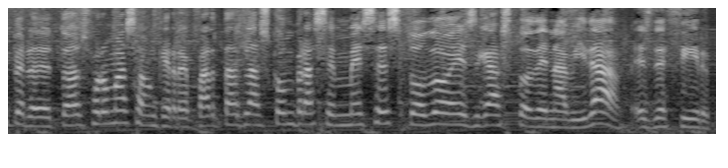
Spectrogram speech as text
Sí, pero de todas formas, aunque repartas las compras en meses, todo es gasto de Navidad. Es decir,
